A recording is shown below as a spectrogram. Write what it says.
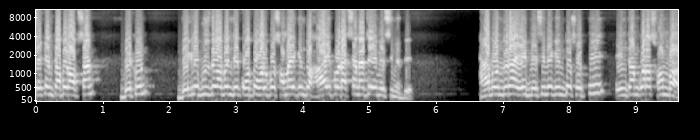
সেকেন্ড কাপের অপশন দেখুন, দেখলে বুঝতে পারবেন যে কত অল্প সময়ে কিন্তু হাই প্রোডাকশন আছে এই মেশিনেতে হ্যাঁ বন্ধুরা, এই মেশিনে কিন্তু সত্যি ইনকাম করা সম্ভব।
